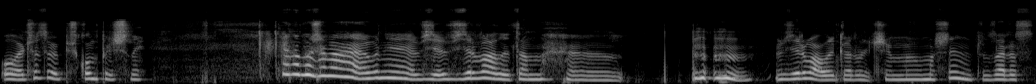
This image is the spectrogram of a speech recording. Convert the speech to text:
О, а чого це ви пішком прийшли? Та ну боже мой, вони взірвали там. Е... взірвали, коротше, мою машину. То зараз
